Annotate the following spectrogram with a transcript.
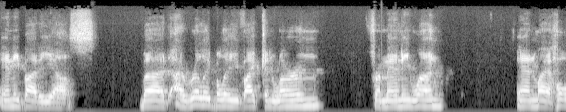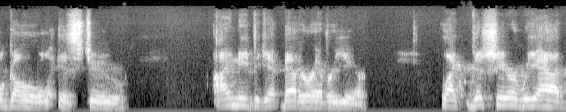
anybody else. But I really believe I can learn from anyone. And my whole goal is to, I need to get better every year. Like this year, we had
